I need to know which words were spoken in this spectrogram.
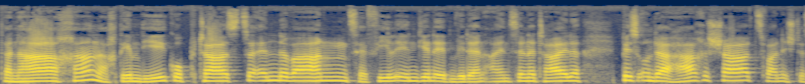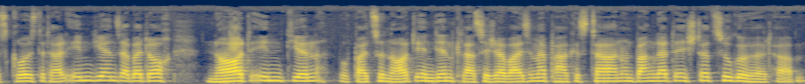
Danach, nachdem die Guptas zu Ende waren, zerfiel Indien eben wieder in einzelne Teile, bis unter Harsha, zwar nicht das größte Teil Indiens, aber doch Nordindien, wobei zu Nordindien klassischerweise immer Pakistan und Bangladesch dazugehört haben.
